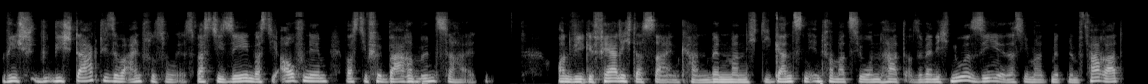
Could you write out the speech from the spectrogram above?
wie, wie stark diese Beeinflussung ist, was die sehen, was die aufnehmen, was die für bare Münze halten. und wie gefährlich das sein kann, wenn man nicht die ganzen Informationen hat. Also wenn ich nur sehe, dass jemand mit einem Fahrrad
